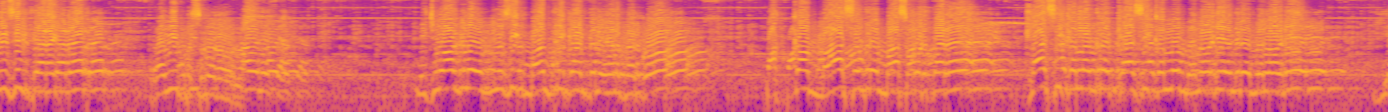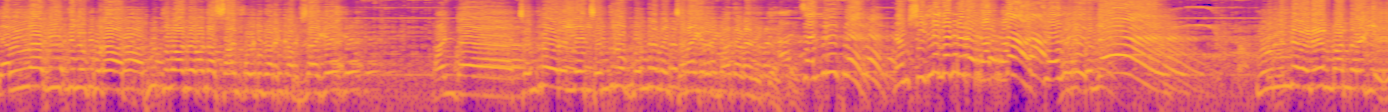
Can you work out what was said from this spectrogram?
ಮ್ಯೂಸಿಕ್ ಡೈರೆಕ್ಟರ್ ರವಿ ಬಸವರವರು ನಿಜವಾಗ್ಲೂ ಮ್ಯೂಸಿಕ್ ಮಾಂತ್ರಿಕ ಅಂತಲೇ ಹೇಳ್ಬೇಕು. ಪಕ್ಕ ಮಾಸ್ ಅಂದ್ರೆ ಮಾಸ್ ಕೊಡ್ತಾರೆ ಕ್ಲಾಸಿಕಲ್ ಅಂದ್ರೆ ಕ್ಲಾಸಿಕಲ್ ಮೆಲೋಡಿ ಅಂದ್ರೆ ಮೆಲೋಡಿ ಎಲ್ಲ ರೀತಿಯಲ್ಲೂ ಕೂಡ ಅದ್ಭುತವಾದಂತ ಸಾಂಗ್ ಕೊಟ್ಟಿದ್ದಾರೆ ಕಬ್ಜಾಗೆ. ಅಂಡ್ ಚಂದ್ರು ಅವರಲ್ಲಿ ಚಂದ್ರು ಬಂದ್ರೆ ನಂಗೆ ಚೆನ್ನಾಗಿರೋದು ಮಾತಾಡೋದಕ್ಕೆ ಚಂದ್ರು ಸರ್ ನಮ್ ಶಿಡ್ಲಘಟ್ಟದ ರಕ್ತ ಚಂದ್ರು ಸರ್ ಇವರಿಂದ ಏನ್ ಮಾತಾಡ್ಲಿ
